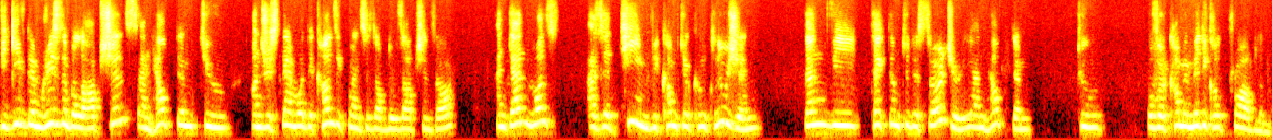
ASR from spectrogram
We give them reasonable options and help them to understand what the consequences of those options are. And then once as a team, we come to a conclusion, then we take them to the surgery and help them to overcome a medical problem.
